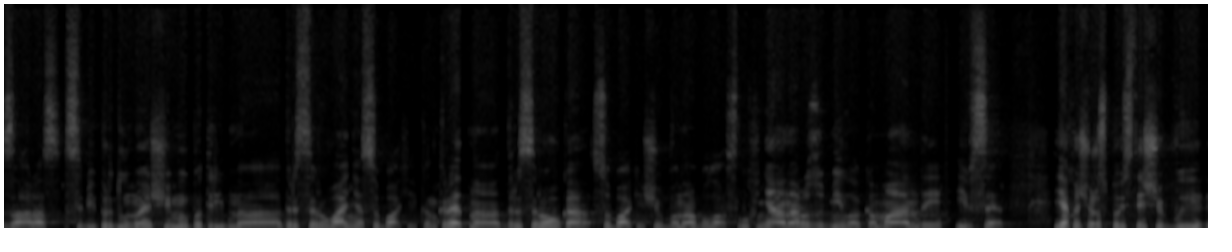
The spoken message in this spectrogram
зараз собі придумає, що йому потрібно дресирування собаки. Конкретно дресировка собаки, щоб вона була слухняна, розуміла команди і все. Я хочу розповісти, щоб ви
